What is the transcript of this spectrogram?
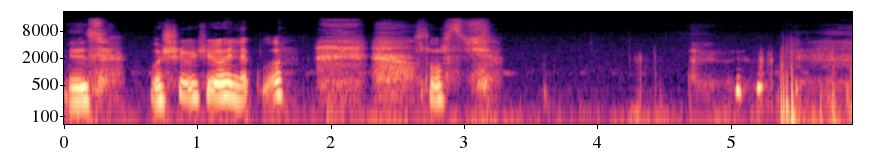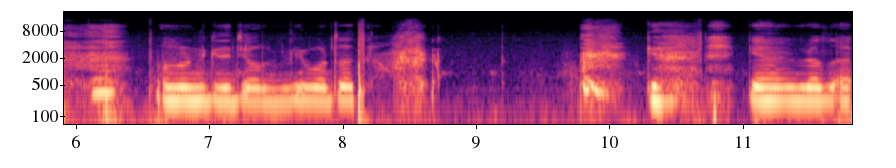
Neyse. Başka bir şey oynak lan. Onların gideceğini biliyor var zaten. gel, gel biraz ben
